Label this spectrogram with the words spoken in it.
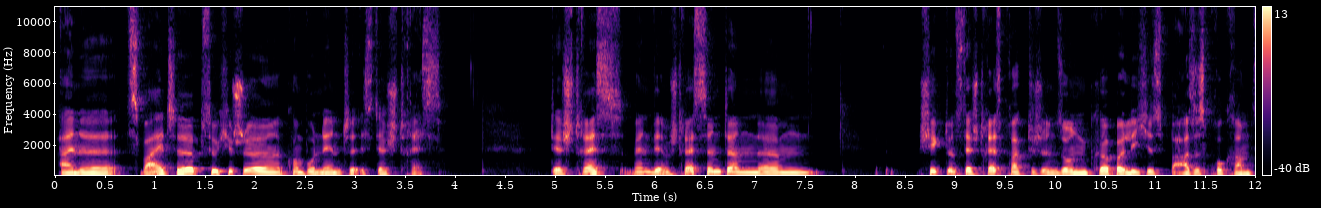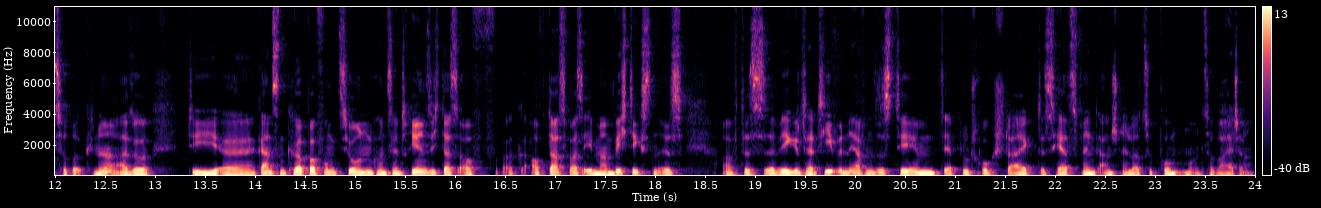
Eine zweite psychische Komponente ist der Stress. Der Stress, wenn wir im Stress sind, dann ähm, schickt uns der Stress praktisch in so ein körperliches Basisprogramm zurück. Ne? Also die äh, ganzen Körperfunktionen konzentrieren sich das auf, auf das, was eben am wichtigsten ist, auf das äh, vegetative Nervensystem, der Blutdruck steigt, das Herz fängt an schneller zu pumpen und so weiter.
